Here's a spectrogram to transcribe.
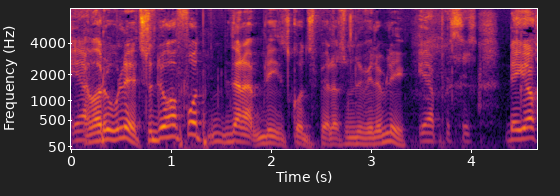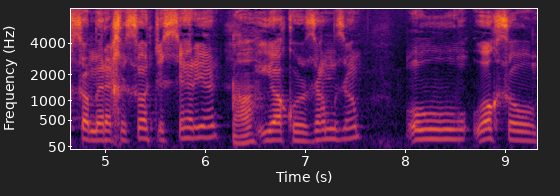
Ja. Men vad roligt. Så du har fått den här bli skådespelare som du ville bli? Ja, precis. Det är jag som är regissör till serien. Ja. Jag och Zamzam. Och och också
